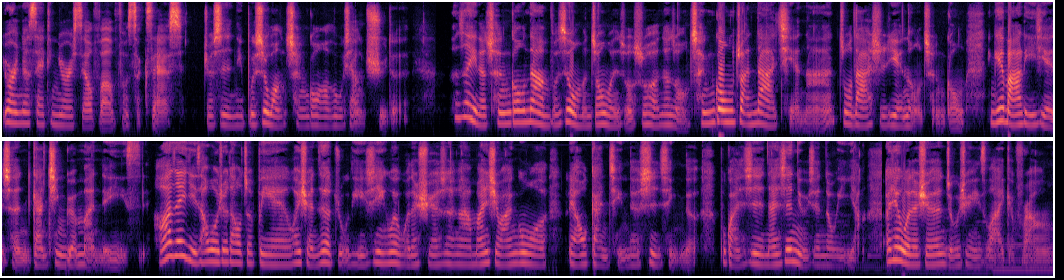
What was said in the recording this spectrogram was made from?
，you are not setting yourself up for success，就是你不是往成功的路上去的。那这里的成功当然不是我们中文所说的那种成功赚大钱啊、做大事业那种成功，你可以把它理解成感情圆满的意思。好，那这一集差不多就到这边。会选这个主题是因为我的学生啊，蛮喜欢跟我聊感情的事情的，不管是男生女生都一样。而且我的学生族群 is like from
